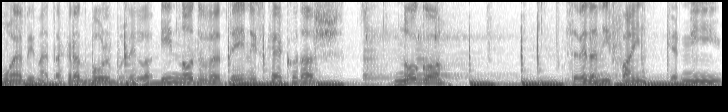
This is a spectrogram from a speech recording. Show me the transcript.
mojem bi me takrat bolj bolelo. In not v teniske, ko daš nogo, seveda ni fajn, ker ni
